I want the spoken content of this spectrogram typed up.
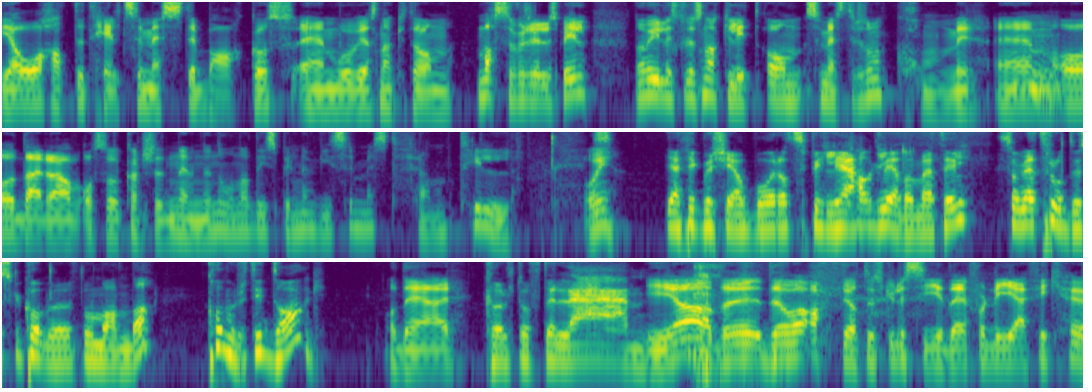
Vi har også hatt et helt semester bak oss hvor vi har snakket om masse forskjellige spill. Nå har vi lyst til å snakke litt om semesteret som kommer, um, og derav også kanskje nevne noen av de spillene vi ser mest fram til. Oi. Jeg fikk beskjed av Bård at spillet jeg har gleda meg til, som jeg trodde skulle komme ut på mandag, kommer ut i dag. Og det er Cult of the Land. Ja, det, det var artig at du skulle si det, fordi jeg fikk, hø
